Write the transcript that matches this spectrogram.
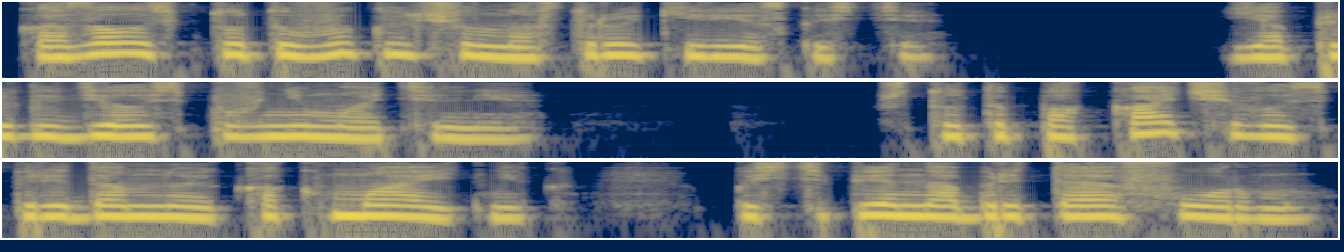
Казалось, кто-то выключил настройки резкости. Я пригляделась повнимательнее. Что-то покачивалось передо мной, как маятник, постепенно обретая форму.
